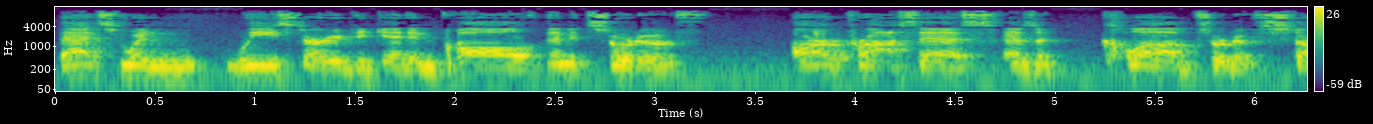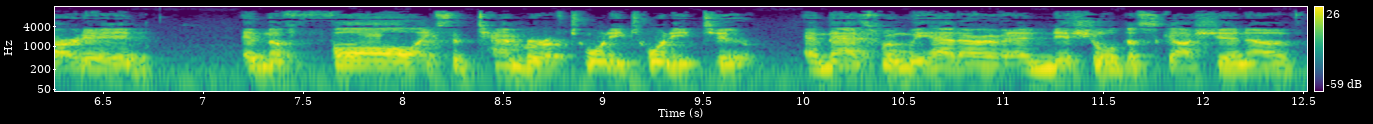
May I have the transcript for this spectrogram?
that's when we started to get involved, and it's sort of our process as a club sort of started in the fall, like September of 2022. And that's when we had our initial discussion of,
